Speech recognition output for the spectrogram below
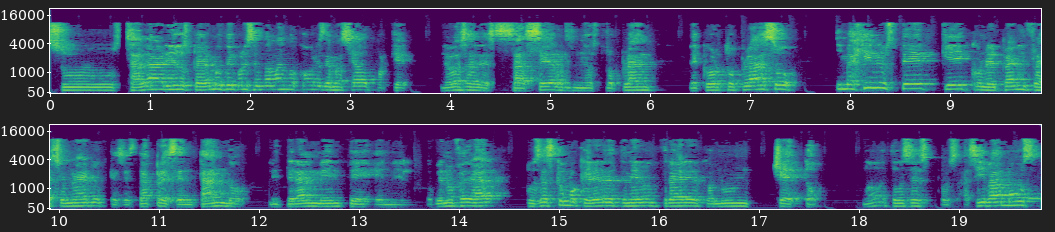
sus salarios, pero al mismo tiempo dicen, no más no cobres demasiado porque le vas a deshacer nuestro plan de corto plazo. Imagine usted que con el plan inflacionario que se está presentando literalmente en el gobierno federal, pues es como querer detener un tráiler con un cheto, ¿no? Entonces, pues así vamos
